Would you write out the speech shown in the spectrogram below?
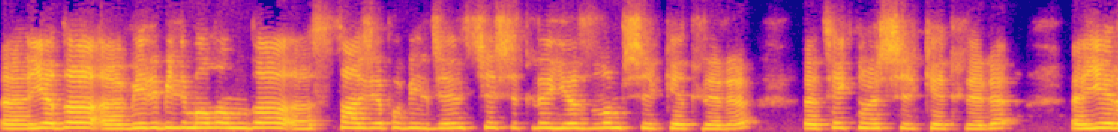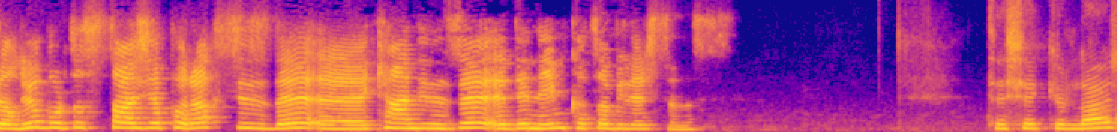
E, ya da e, veri bilim alanında e, staj yapabileceğiniz çeşitli yazılım şirketleri, e, teknoloji şirketleri e, yer alıyor. Burada staj yaparak siz de e, kendinize e, deneyim katabilirsiniz. Teşekkürler.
